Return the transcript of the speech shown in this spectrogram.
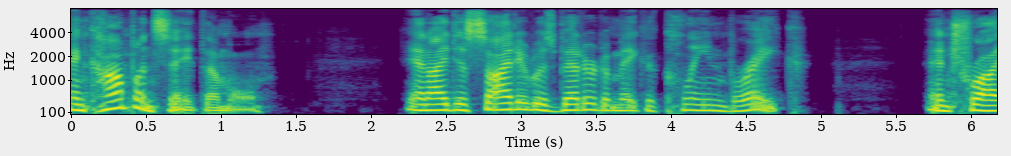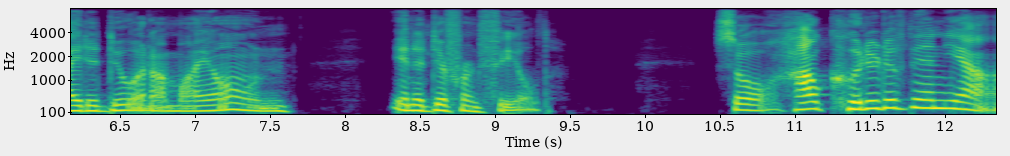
and compensate them all. And I decided it was better to make a clean break and try to do it on my own in a different field. So, how could it have been? Yeah,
